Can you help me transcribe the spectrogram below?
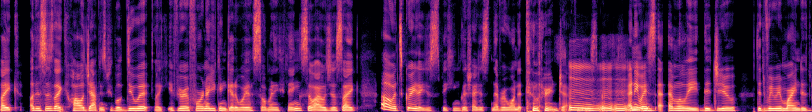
Like oh, this is like how Japanese people do it. Like if you're a foreigner, you can get away with so many things. So I was just like, oh, it's great. I just speak English. I just never wanted to learn Japanese. Mm, mm, mm, mm, Anyways, Emily, did you did we reminded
